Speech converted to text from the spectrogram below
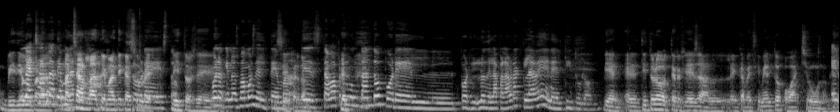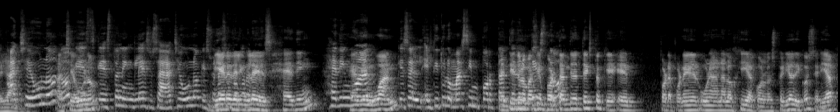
un vídeo una para- charla una temática, charla temática sobre, esto. mitos de... Bueno, que nos vamos del tema. Sí. Te estaba preguntando por el por lo de la palabra clave en el título. Bien, en el título te refieres al encabezamiento o H1. que El llaman. H1, ¿no? Que, es, H1 que esto en inglés, o sea, H1 que suena viene del inglés heading, Heading heading 1, one, que es el, el título más importante el título del más texto. importante del texto que, eh, por poner una analogía con los periódicos, sería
